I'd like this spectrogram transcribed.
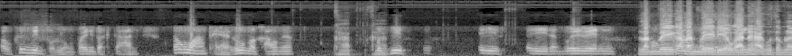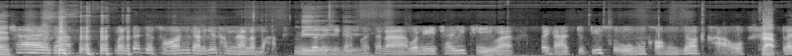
เอาเครื่องบินฝนหลวงไปปฏิบัติการ ต้องวางแผนร่วมกับเขาไงครับครับ บางที ไอ้ไอ้บริเวณรันเวย์ก็รันเวย์เดียวกันนะฮะคุณตำเริง ใช่ครับ มันก็จะซ้อนกันแล้วก็ทำงานลำบากนี่ก็เลยมีการนี่พัฒนาวันนี้ใช้วิธีว่าไปหาจุดที่สูงของยอดเขา ครับ และ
